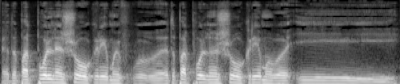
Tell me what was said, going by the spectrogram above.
Это подпольное шоу Кремов... Это подпольное шоу Кремова и...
